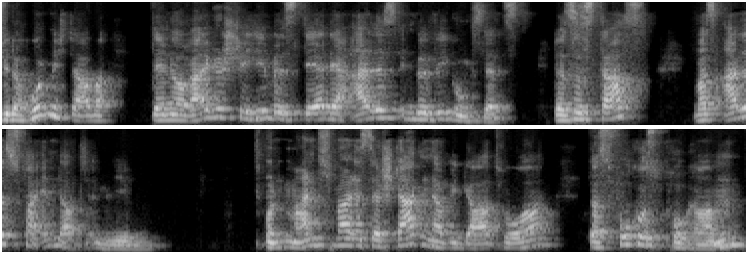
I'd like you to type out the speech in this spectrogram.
wiederhole mich da, aber der neuralgische Hebel ist der, der alles in Bewegung setzt. Das ist das, was alles verändert im Leben. Und manchmal ist der Stärkennavigator das Fokusprogramm,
